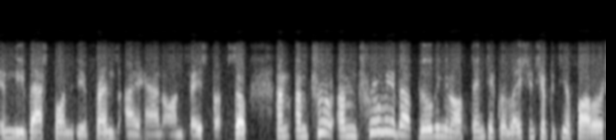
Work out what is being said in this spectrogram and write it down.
in the vast quantity of friends I had on Facebook. So I'm I'm true I'm truly about building an authentic relationship with your followers.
